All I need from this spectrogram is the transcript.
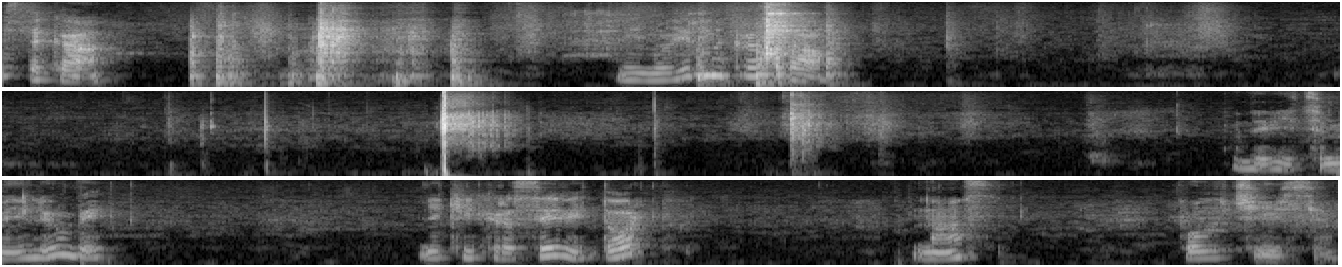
Ось така неймовірна краса. Подивіться, мої любі, який красивий торт у нас получився.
